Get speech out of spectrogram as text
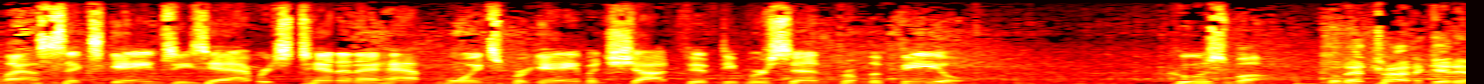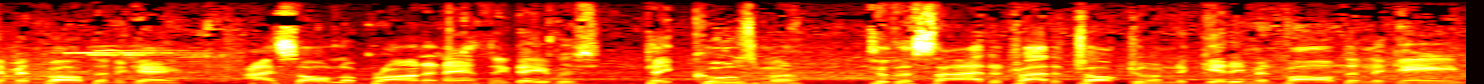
Last six games, he's averaged 10 and a half points per game and shot 50% from the field. Kuzma. So they're trying to get him involved in the game. I saw LeBron and Anthony Davis take Kuzma to the side to try to talk to him to get him involved in the game.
